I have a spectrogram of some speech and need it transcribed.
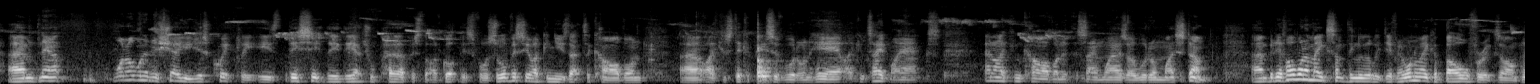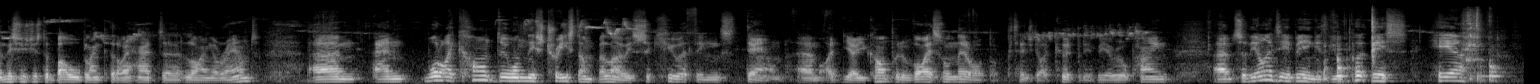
Um, now what I wanted to show you just quickly is this is the, the actual purpose that I've got this for. So obviously I can use that to carve on, uh, I can stick a piece of wood on here, I can take my axe and I can carve on it the same way as I would on my stump. Um, but if I want to make something a little bit different, I want to make a bowl for example, and this is just a bowl blank that I had uh, lying around. Um, and what I can't do on this tree stump below is secure things down. Um, I, you know, you can't put a vice on there, or potentially I could, but it'd be a real pain. Um, so the idea being is you'll put this here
